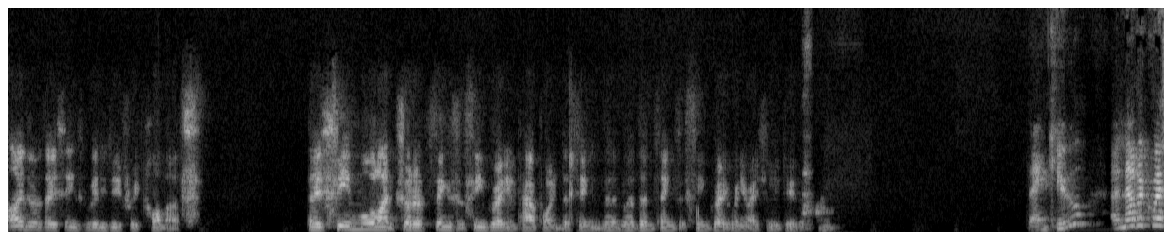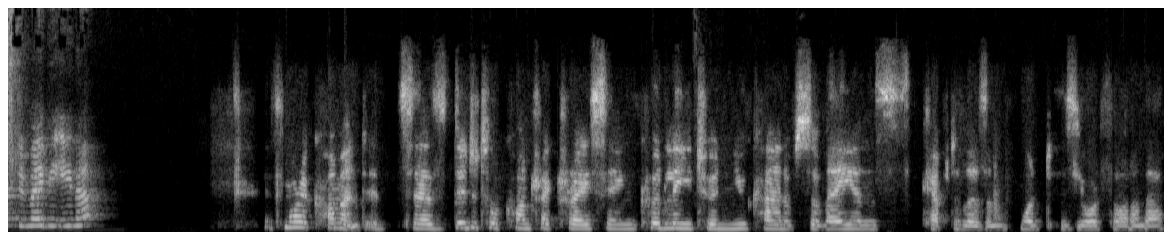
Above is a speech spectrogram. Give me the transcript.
either of those things really do for e-commerce. They seem more like sort of things that seem great in PowerPoint than, than things that seem great when you actually do them. Thank you. Another question, maybe, Ina? It's more a comment. It says digital contract tracing could lead to a new kind of surveillance capitalism. What is your thought on that?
